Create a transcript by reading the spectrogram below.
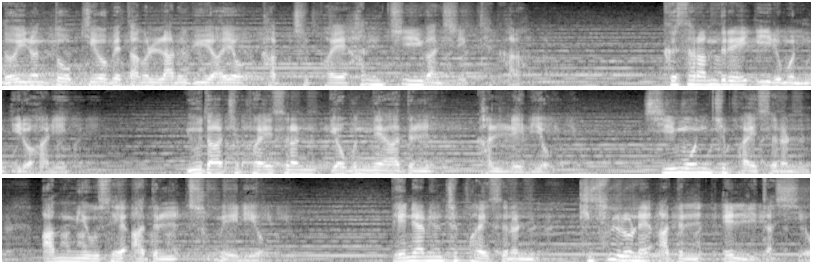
너희는 또 기업의 땅을 나누기 위하여 각 지파의 한 지휘관씩 택하라. 그 사람들의 이름은 이러하니 유다 지파에서는 여분네 아들 갈렙이요 시몬 지파에서는 암미우스의 아들 수멜이요 베냐민 지파에서는 기슬론의 아들 엘리다시요.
